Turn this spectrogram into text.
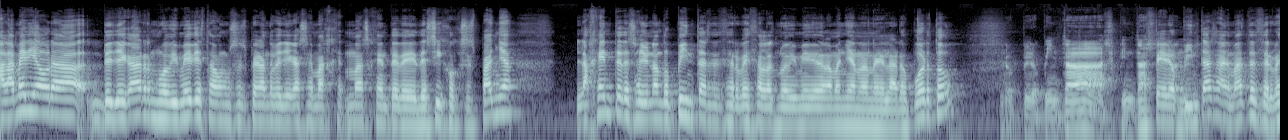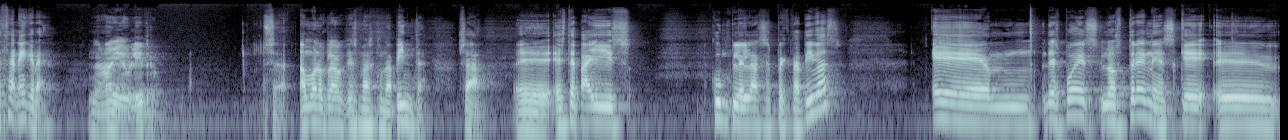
A la media hora de llegar, nueve y media, estábamos esperando que llegase más, más gente de, de Seahawks España. La gente desayunando pintas de cerveza a las nueve y media de la mañana en el aeropuerto. Pero, pero pintas, pintas. Pero pintas además de cerveza negra. No, no, y de un litro. O sea, ah, bueno, claro que es más que una pinta. O sea, eh, este país cumple las expectativas. Eh, después, los trenes, que eh,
